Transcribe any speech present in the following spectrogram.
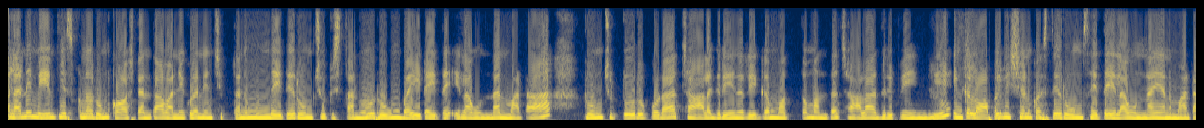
అలానే మేము తీసుకున్న రూమ్ కాస్ట్ ఎంత అవన్నీ కూడా నేను చెప్తాను. ముందైతే రూమ్ చూపిస్తాను. రూమ్ బయట అయితే ఇలా ఉందన్నమాట. రూమ్ చుట్టూరు కూడా చాలా గ్రీనరీగా మొత్తం అంతా చాలా అదిరిపోయింది. ఇంకా లోపల విషయానికి వస్తే రూమ్స్ అయితే ఇలా ఉన్నాయి అనమాట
